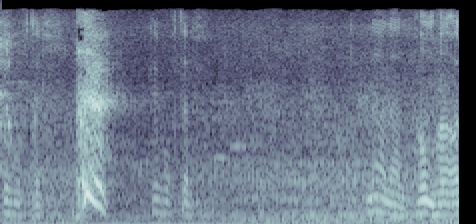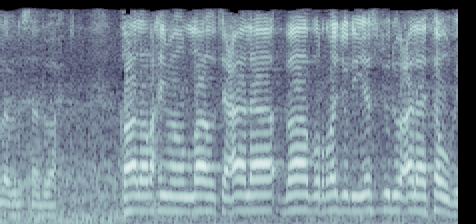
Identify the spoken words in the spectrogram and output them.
كيف مختلف؟ كيف مختلف؟ لا لا هم هؤلاء بالإسناد واحد. قال رحمه الله تعالى باب الرجل يسجد على ثوبه.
